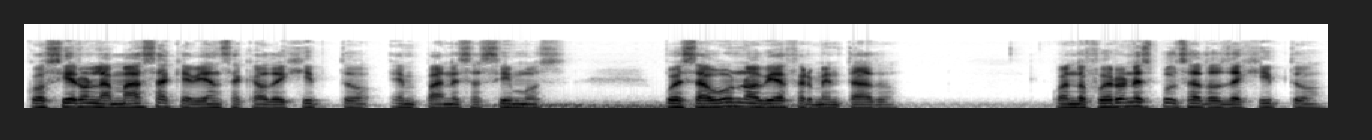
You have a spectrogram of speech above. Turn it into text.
Cocieron la masa que habían sacado de Egipto en panes acimos, pues aún no había fermentado. Cuando fueron expulsados de Egipto,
